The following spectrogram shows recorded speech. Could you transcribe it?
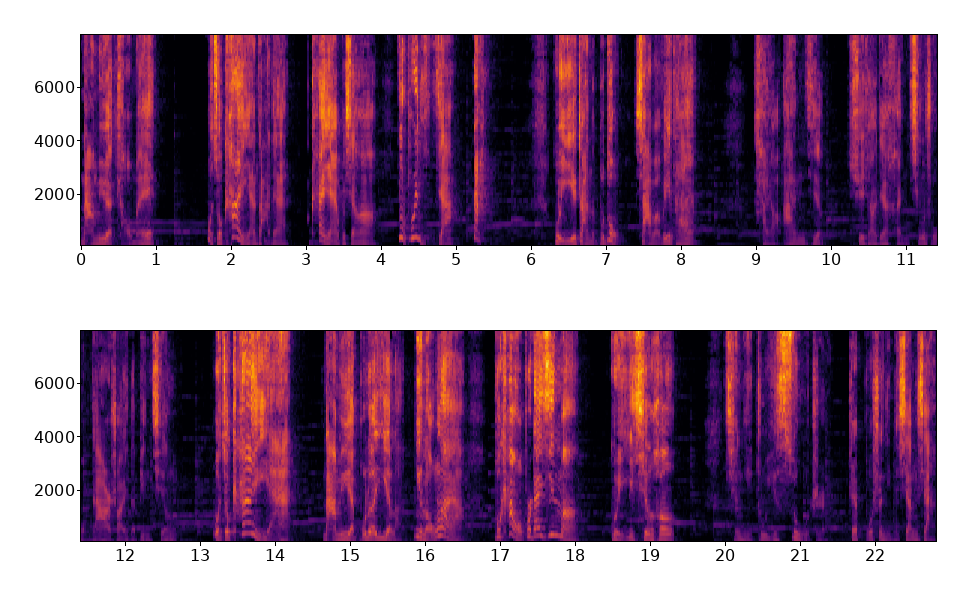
纳明月挑眉，我就看一眼咋的？看一眼也不行啊，又不是你家。让开！桂姨站着不动，下巴微抬，她要安静。薛小姐很清楚我们家二少爷的病情，我就看一眼。纳米也不乐意了，你聋了呀？不看我不是担心吗？桂姨轻哼，请你注意素质，这不是你们乡下，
